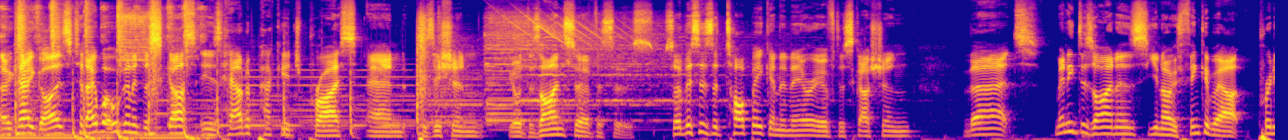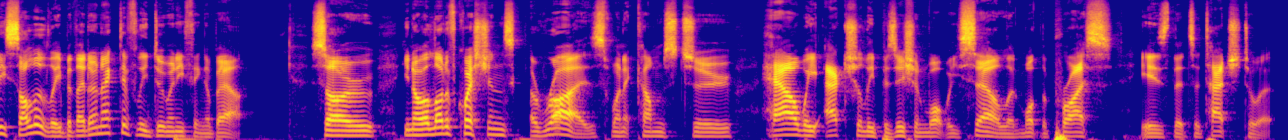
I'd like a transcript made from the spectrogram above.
Okay, guys, today what we're going to discuss is how to package, price, and position your design services. So, this is a topic and an area of discussion that many designers, you know, think about pretty solidly, but they don't actively do anything about. So, you know, a lot of questions arise when it comes to how we actually position what we sell and what the price is that's attached to it.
